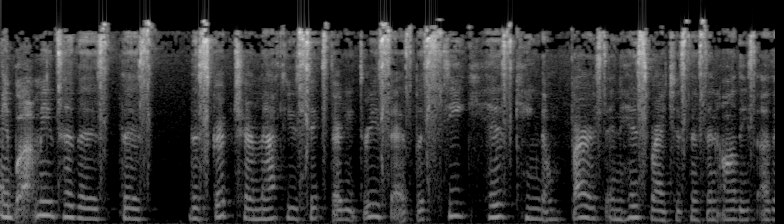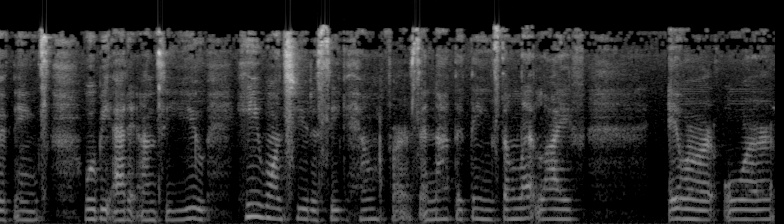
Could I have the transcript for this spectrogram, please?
it brought me to this this the scripture Matthew 6:33 says, "But seek his kingdom first and his righteousness and all these other things will be added unto you." He wants you to seek him first and not the things. Don't let life or or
